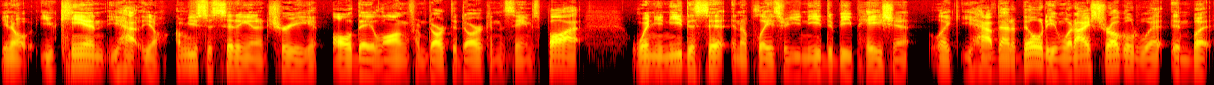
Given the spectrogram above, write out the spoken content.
you know you can you have you know I'm used to sitting in a tree all day long from dark to dark in the same spot. When you need to sit in a place or you need to be patient, like you have that ability. And what I struggled with, and but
